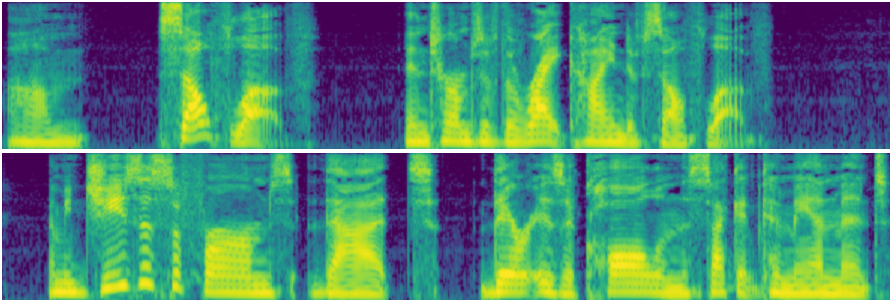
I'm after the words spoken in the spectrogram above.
um, self love in terms of the right kind of self love. I mean, Jesus affirms that there is a call in the second commandment,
